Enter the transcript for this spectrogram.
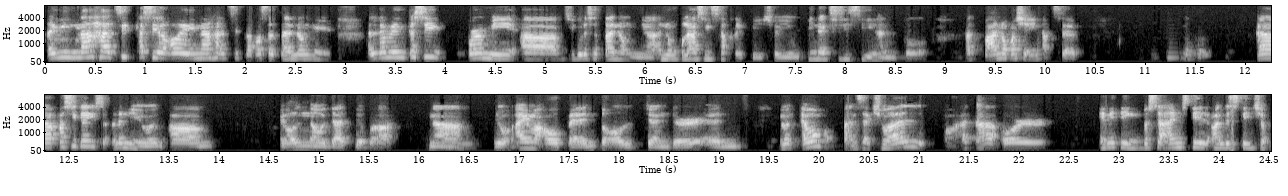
I mean, na-hot seat kasi ako eh. Na-hot seat ako sa tanong eh. Alam mo yun, kasi for me, uh, siguro sa tanong niya, anong klaseng sakripisyo yung pinagsisisihan ko? At paano ko siya in-accept? Uh, kasi guys, alam niyo yun, um, I all know that, di ba? Na yung I'm open to all gender and yun, ewan ko, pansexual, ata, or anything. Basta I'm still on the stage of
